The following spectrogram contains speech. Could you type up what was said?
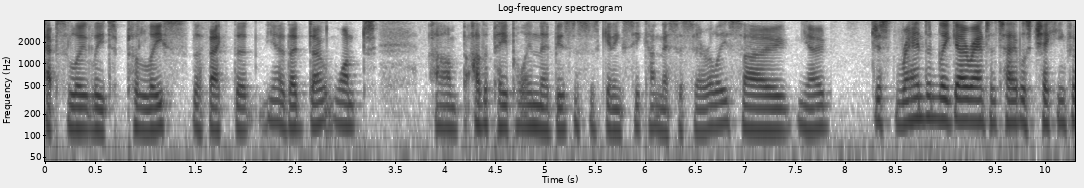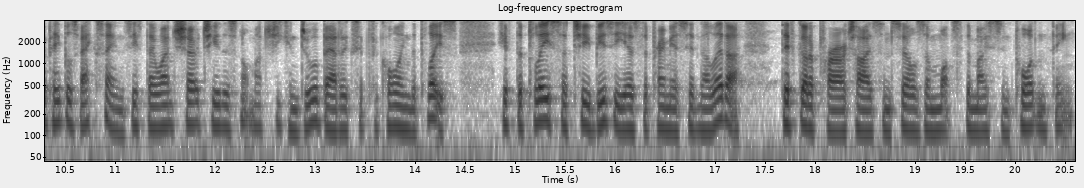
absolutely to police the fact that you know they don't want. Um, other people in their businesses getting sick unnecessarily. So, you know, just randomly go around to the tables checking for people's vaccines. If they won't show it to you, there's not much you can do about it except for calling the police. If the police are too busy, as the Premier said in a letter, they've got to prioritise themselves and what's the most important thing.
